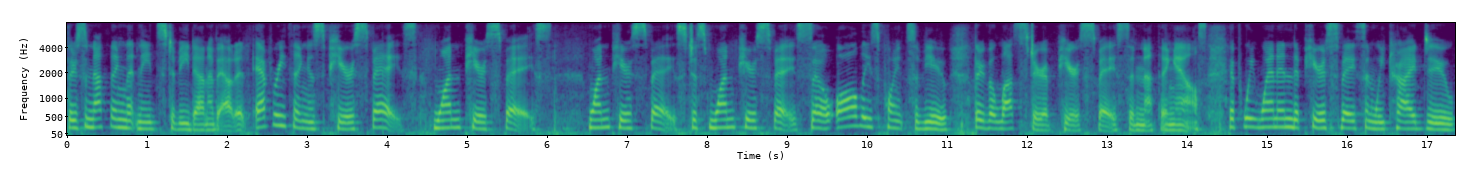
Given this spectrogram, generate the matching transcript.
There's nothing that needs to be done about it. Everything is pure space, one pure space one pure space, just one pure space. So all these points of view, they're the luster of pure space and nothing else. If we went into pure space and we tried to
